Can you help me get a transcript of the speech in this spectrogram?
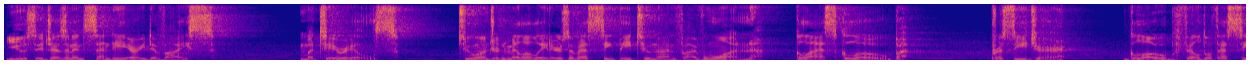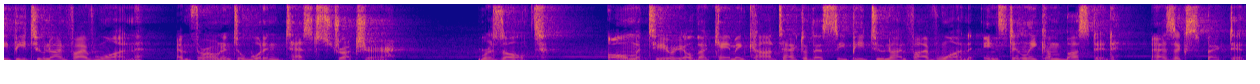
Usage as an incendiary device. Materials 200 milliliters of SCP 2951, glass globe. Procedure Globe filled with SCP 2951 and thrown into wooden test structure. Result all material that came in contact with SCP-2951 instantly combusted, as expected.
